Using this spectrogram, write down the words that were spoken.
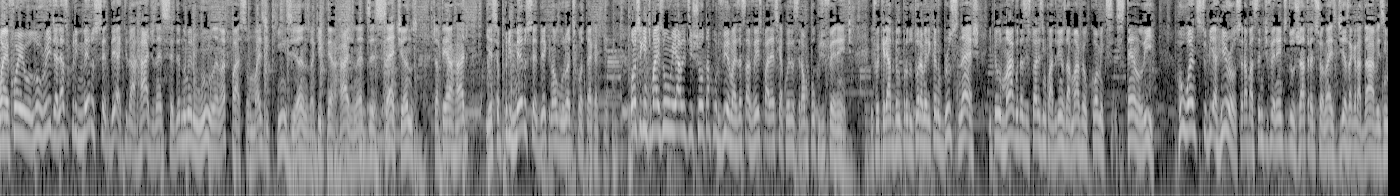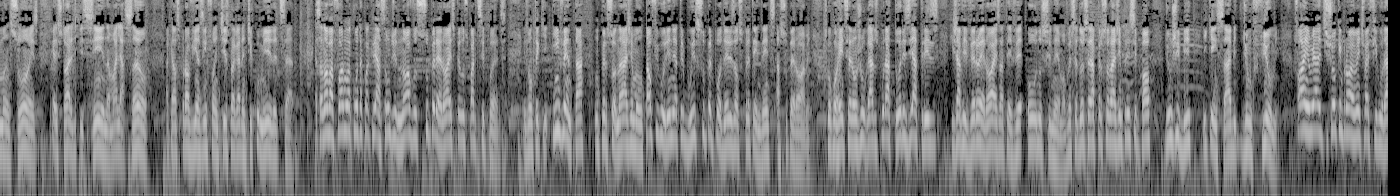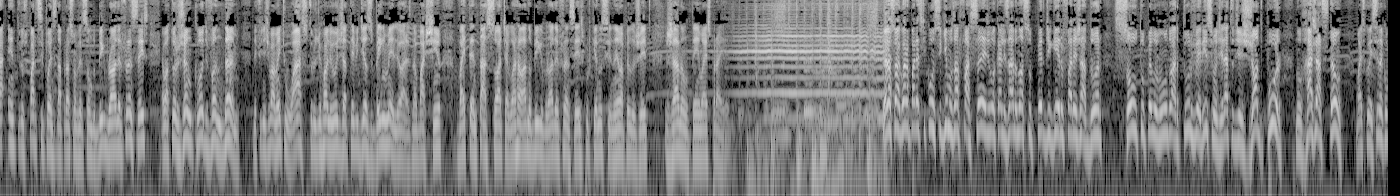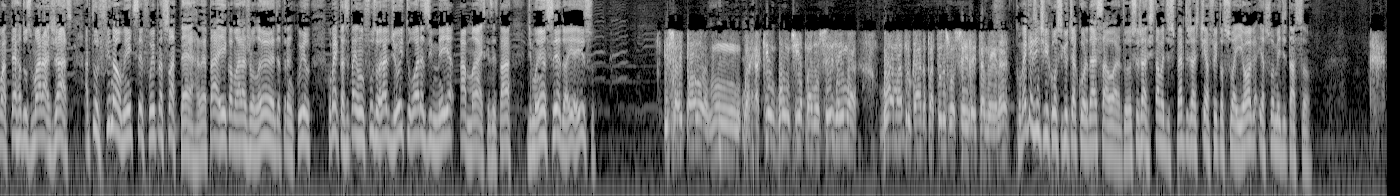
Aí foi o Lou Reed, aliás, o primeiro CD aqui da rádio, né? Esse CD número 1, um, né? Não é fácil, são mais de 15 anos aqui que tem a rádio, né? 17 anos já tem a rádio. E esse é o primeiro CD que inaugurou a discoteca aqui. Bom, é o seguinte, mais um reality show tá por vir, mas dessa vez parece que a coisa será um pouco diferente. Ele foi criado pelo produtor americano Bruce Nash e pelo mago das histórias em quadrinhos da Marvel Comics, Stan Lee. Who Wants to Be a Hero será bastante diferente dos já tradicionais dias agradáveis em mansões, aquela história de piscina, malhação, aquelas provinhas infantis para garantir comida, etc. Essa nova fórmula conta com a criação de novos super-heróis pelos participantes. Eles vão ter que inventar um personagem, montar o figurino e atribuir superpoderes aos pretendentes a super-homem. Os concorrentes serão julgados por atores e atrizes que já viveram heróis na TV ou no cinema. O vencedor será a personagem principal de um gibi e, quem sabe, de um filme. Fala em reality show, quem provavelmente vai figurar entre os participantes da próxima versão do Big Brother francês é o ator Jean-Claude Van Damme. Definitivamente o astro de Hollywood já teve dias bem melhores, né? O baixinho vai tentar a sorte agora lá no Big Brother francês, porque no cinema, pelo jeito, já não tem mais para ele. E olha só, agora parece que conseguimos a façanha de localizar o nosso perdigueiro farejador solto pelo mundo, Arthur Veríssimo, direto de Jodhpur, no Rajastão, mais conhecida como a terra dos Marajás. Arthur, finalmente você foi para sua terra, né? Tá aí com a Marajolândia, tranquilo. Como é que tá? Você tá em um fuso horário de 8 horas e meia a mais, quer dizer, tá de manhã cedo aí, é isso? Isso aí, Paulo. Um, aqui um bom dia para vocês, aí uma boa madrugada para todos vocês aí também, né? Como é que a gente conseguiu te acordar essa hora? Você já estava desperto e já tinha feito a sua yoga e a sua meditação?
